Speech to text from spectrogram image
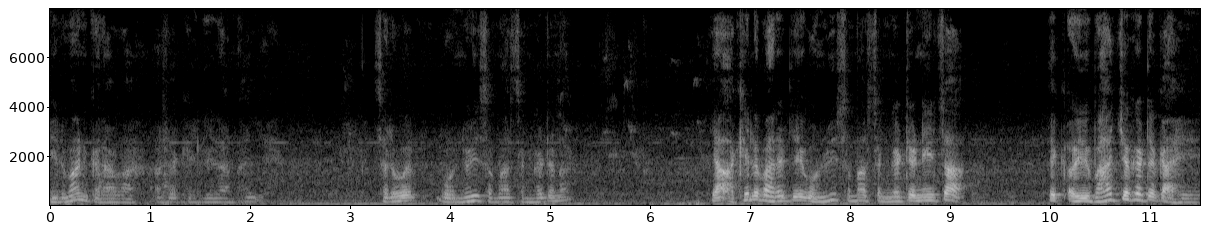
निर्माण करावा असा केलेला नाही आहे सर्व गोंधळी समाज संघटना या अखिल भारतीय गोंधळी समाज संघटनेचा एक अविभाज्य घटक आहे.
